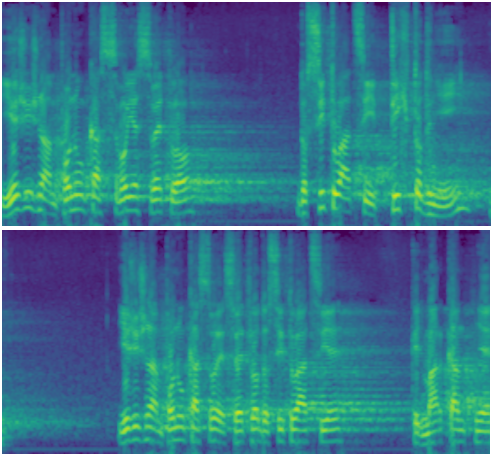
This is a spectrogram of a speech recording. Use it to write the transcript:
Ježiš nám ponúka svoje svetlo do situácií týchto dní. Ježiš nám ponúka svoje svetlo do situácie, keď markantne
